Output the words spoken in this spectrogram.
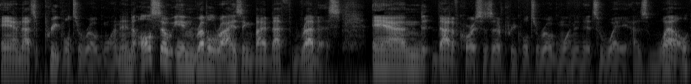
and that's a prequel to Rogue One, and also in Rebel Rising by Beth Revis. And that, of course, is a prequel to Rogue One in its way as well.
